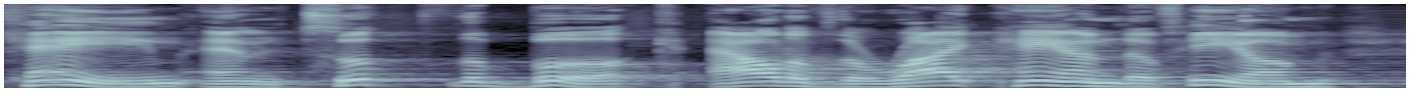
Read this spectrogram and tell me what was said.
came and took the book out of the right hand of him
